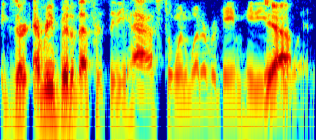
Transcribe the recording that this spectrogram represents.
exert every bit of effort that he has to win whatever game he needs Yeah. to win.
